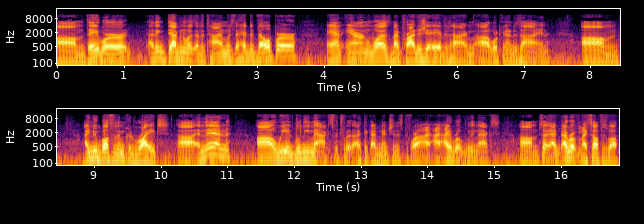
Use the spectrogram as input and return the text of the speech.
Um, they were, I think Devin was at the time was the head developer, and Aaron was my protege at the time, uh, working on design. Um, I knew both of them could write, uh, and then uh, we had Gleemax, which was I think I've mentioned this before. I, I wrote Gleemax. Um, so I, I, wrote myself as well.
